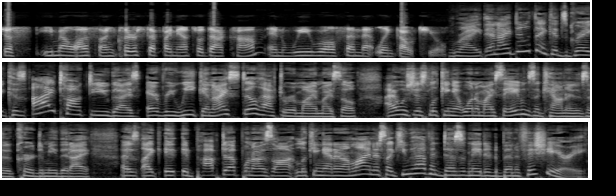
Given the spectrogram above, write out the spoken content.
just email us on clearstepfinancial.com and we will send that link out to you. Right. And I do think it's great because I talk to you guys every week and I still have to remind myself. I was just looking at one of my savings accounts and it occurred to me that I, I was like, it, it popped up when I was on, looking at it online. It's like, you haven't designated a beneficiary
